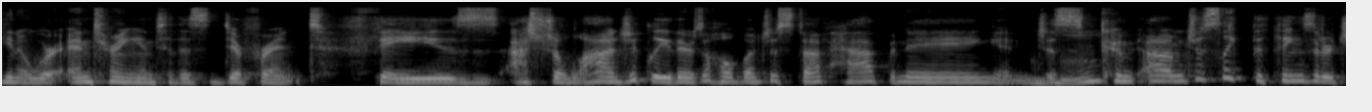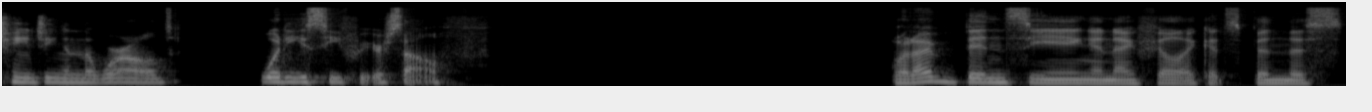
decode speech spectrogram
you know we're entering into this different phase astrologically there's a whole bunch of stuff happening and just mm-hmm. um, just like the things that are changing in the world what do you see for yourself what i've been seeing and i feel like it's been this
